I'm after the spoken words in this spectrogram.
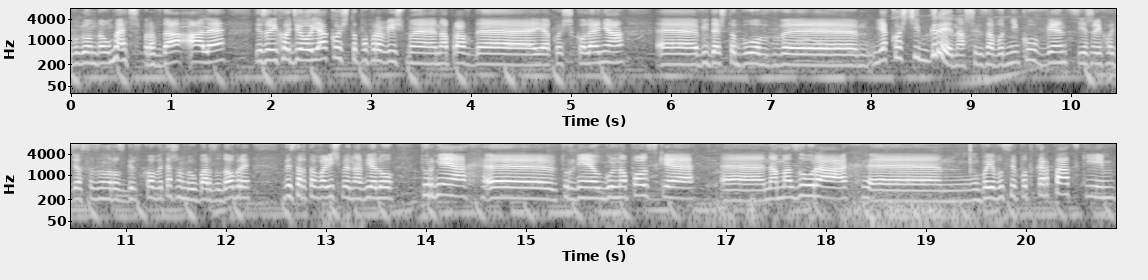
wyglądał mecz, prawda? Ale jeżeli chodzi o jakość, to poprawiliśmy naprawdę jakość szkolenia. E, Widać to było w e, jakości gry naszych zawodników, więc jeżeli chodzi o sezon rozgrywkowy, też on był bardzo dobry. Wystartowaliśmy na wielu turniejach, e, turnieje ogólnopolskie, na Mazurach, w województwie podkarpackim.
